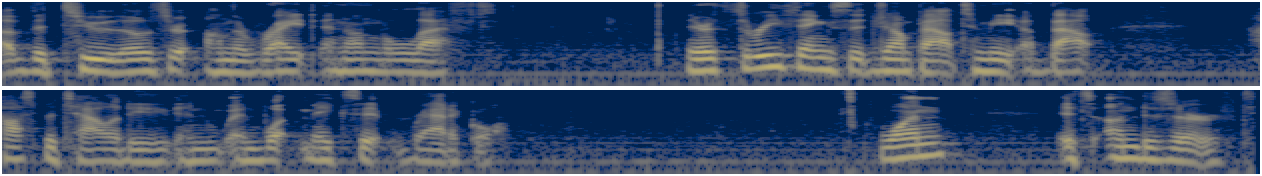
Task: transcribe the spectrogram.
of the two, those are on the right and on the left, there are three things that jump out to me about hospitality and, and what makes it radical. One, it's undeserved.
